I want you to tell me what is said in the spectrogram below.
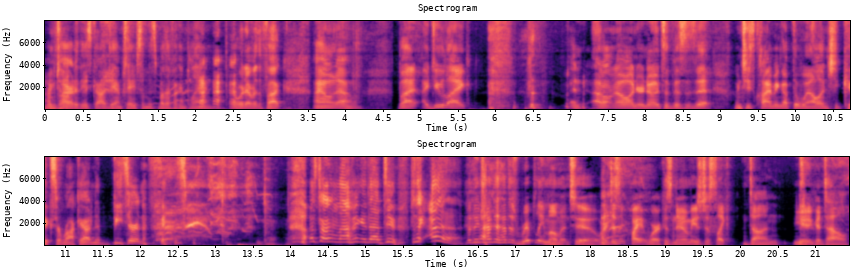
I'm tired of these goddamn tapes on this motherfucking plane or whatever the fuck. I don't know. But I do like and I don't know on your notes if this is it when she's climbing up the well and she kicks a rock out and it beats her in the face. I started laughing at that too. She's like, ah. But they tried to have this Ripley moment too, where it doesn't quite work because Naomi is just like done. You, can tell,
